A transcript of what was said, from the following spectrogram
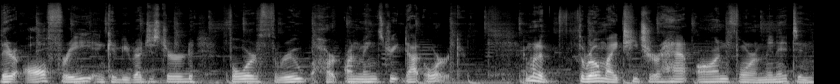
They're all free and can be registered for through heartonmainstreet.org. I'm going to throw my teacher hat on for a minute and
